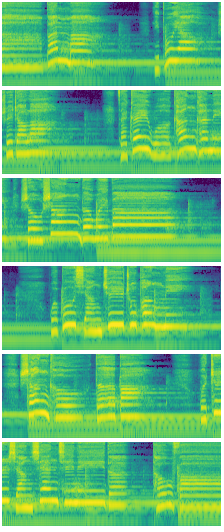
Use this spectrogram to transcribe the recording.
马，斑马，你不要睡着啦，再给我看看你受伤的尾巴。我不想去触碰你伤口的疤，我只想掀起你的头发。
